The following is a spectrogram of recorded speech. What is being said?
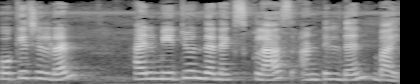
Okay children, I'll meet you in the next class. Until then, bye.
